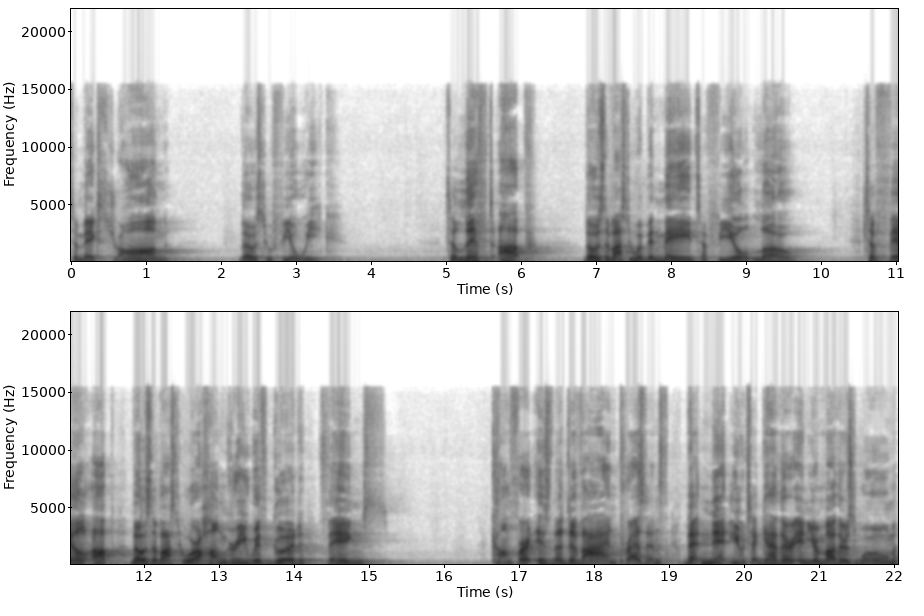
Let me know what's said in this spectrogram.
to make strong those who feel weak to lift up those of us who have been made to feel low, to fill up those of us who are hungry with good things. Comfort is the divine presence that knit you together in your mother's womb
